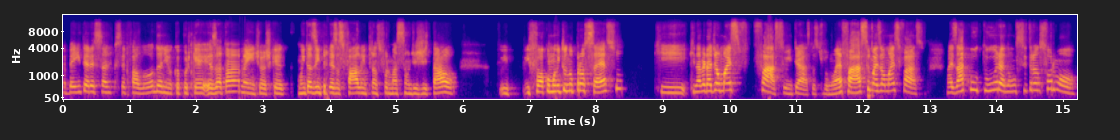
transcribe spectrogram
É bem interessante o que você falou, Danilka, porque exatamente, eu acho que muitas empresas falam em transformação digital e, e focam muito no processo, que, que na verdade é o mais fácil, entre aspas. Tipo, não é fácil, mas é o mais fácil. Mas a cultura não se transformou.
